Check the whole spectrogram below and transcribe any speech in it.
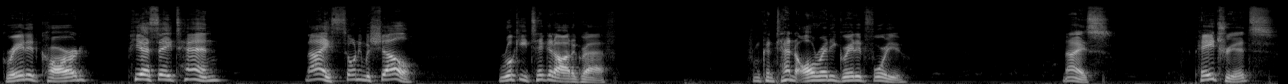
Graded card. PSA 10. Nice. Sony Michel. Rookie ticket autograph. From Contenders already graded for you. Nice. Patriots.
